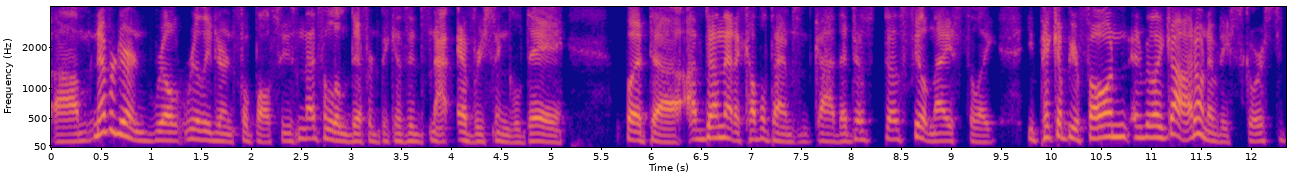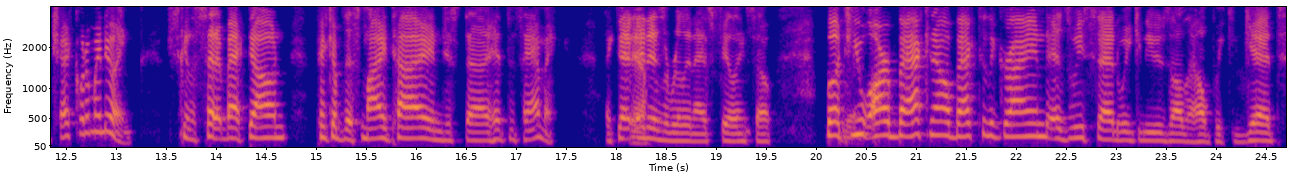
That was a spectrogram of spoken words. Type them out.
Um, never during real, really during football season. That's a little different because it's not every single day but uh, I've done that a couple times, and God, that just does feel nice to like you pick up your phone and be like, "Oh, I don't have any scores to check. What am I doing? I'm just gonna set it back down, pick up this mai tai, and just uh, hit this hammock." Like that, yeah. it is a really nice feeling. So, but yeah. you are back now, back to the grind. As we said, we can use all the help we can get.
